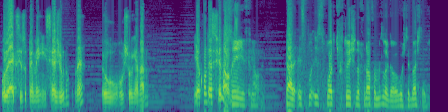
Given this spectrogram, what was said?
o Lex e o Superman se ajudam, né? Eu, eu estou enganado. E acontece o final, né? Sim, sim. Cara, esse, esse plot twist no final foi muito legal, eu gostei bastante.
